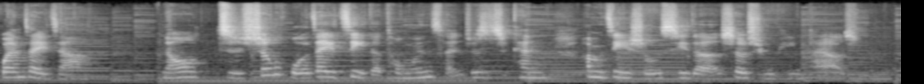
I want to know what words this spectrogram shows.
关在家。然后只生活在自己的同温层，就是只看他们自己熟悉的社群平台啊什么的。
